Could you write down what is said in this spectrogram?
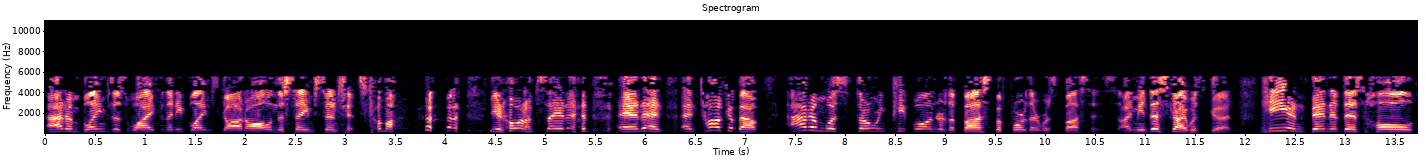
Adam blames his wife and then he blames God all in the same sentence. Come on. you know what I'm saying? And, and, and, and talk about, Adam was throwing people under the bus before there was buses. I mean, this guy was good. He invented this whole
